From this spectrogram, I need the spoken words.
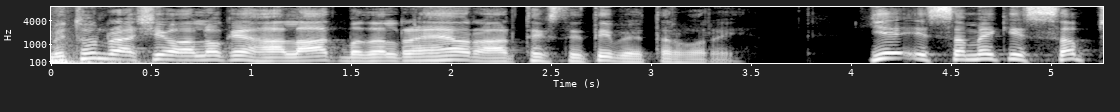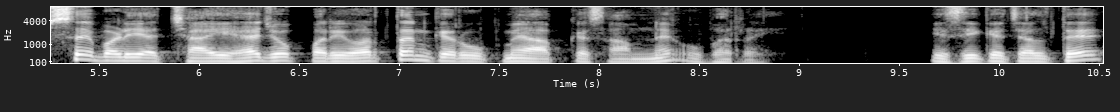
मिथुन राशि वालों के हालात बदल रहे हैं और आर्थिक स्थिति बेहतर हो रही है। ये इस समय की सबसे बड़ी अच्छाई है जो परिवर्तन के रूप में आपके सामने उभर रही इसी के चलते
